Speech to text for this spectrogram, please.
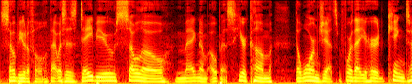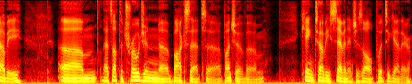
so beautiful. That was his debut solo magnum opus. Here come the Warm Jets. Before that, you heard King Tubby. Um, that's off the Trojan uh, box set. Uh, a bunch of um, King Tubby seven inches all put together.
